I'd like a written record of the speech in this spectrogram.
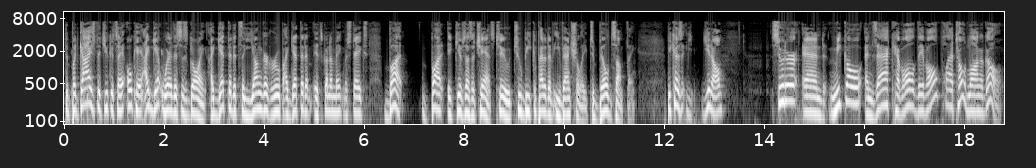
but guys that you could say, okay, I get where this is going. I get that it's a younger group. I get that it, it's going to make mistakes, but but it gives us a chance too to be competitive eventually, to build something, because you know. Suter and Mikko and Zach have all they've all plateaued long ago.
